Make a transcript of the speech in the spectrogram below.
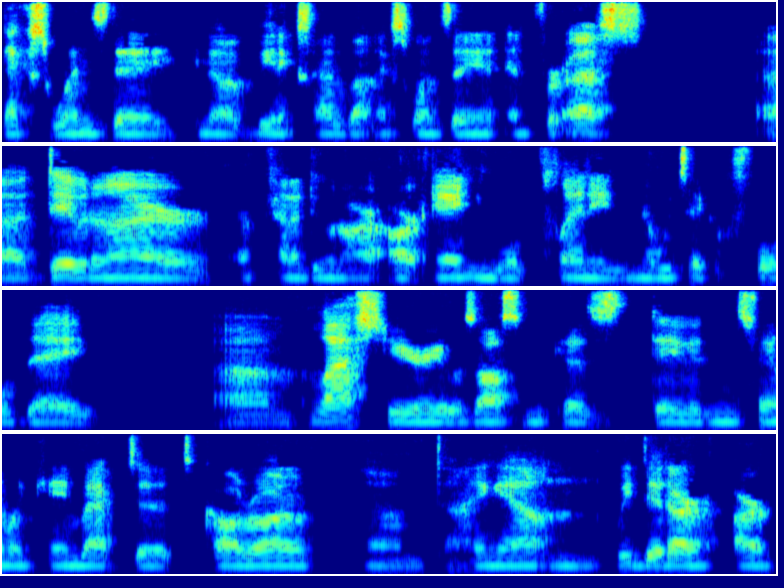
next wednesday you know being excited about next wednesday. And for us uh, david and i are, are kind of doing our, our annual planning. You know we take a full day. Um, last year it was awesome because david and his family came back to, to colorado um, to hang out. And we did our, our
